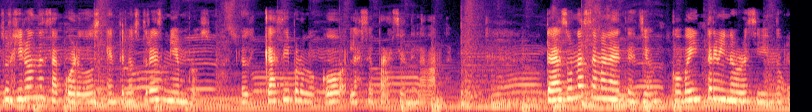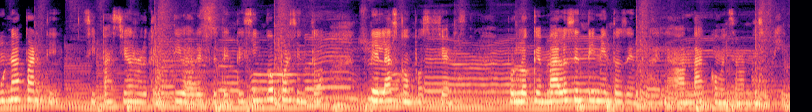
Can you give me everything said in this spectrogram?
surgieron desacuerdos entre los tres miembros, lo que casi provocó la separación de la banda. Tras una semana de tensión, Cobain terminó recibiendo una participación retroactiva del 75% de las composiciones, por lo que malos sentimientos dentro de la banda comenzaron a surgir.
